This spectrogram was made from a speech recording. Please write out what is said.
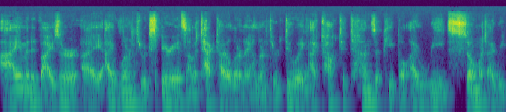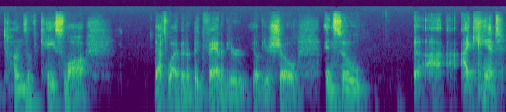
I am an advisor. I, I've learned through experience. I'm a tactile learner. I learn through doing. I talk to tons of people. I read so much. I read tons of case law. That's why I've been a big fan of your of your show. And so uh, I, I can't,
